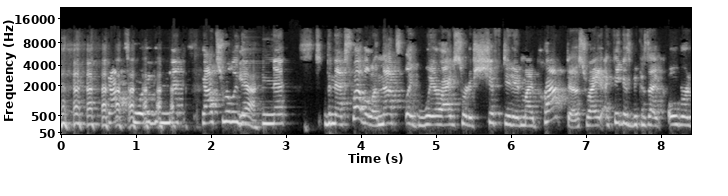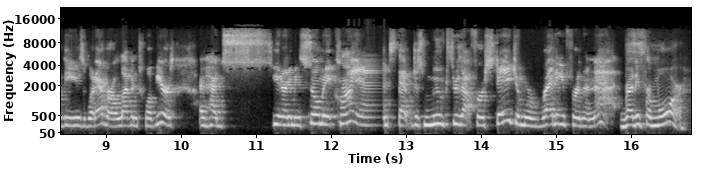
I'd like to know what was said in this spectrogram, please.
that's sort of the next. That's really the yeah. next the next level, and that's like where I've sort of shifted in my practice. Right? I think is because I've over these whatever 11, 12 years, I've had you know what I mean? So many clients that just moved through that first stage and were ready for the next. Ready for more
